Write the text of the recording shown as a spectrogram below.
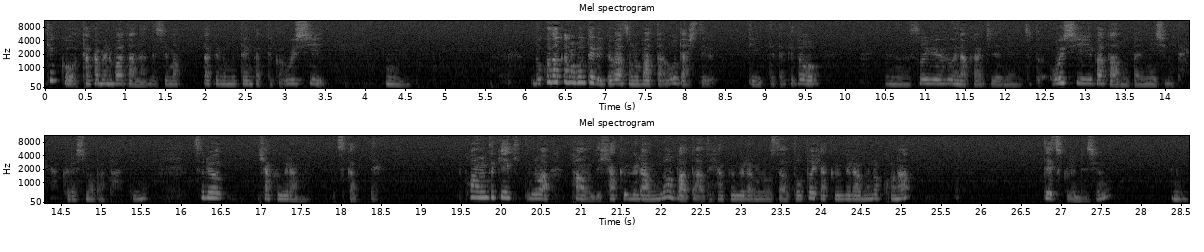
結構高めのバターなんですよ。全くの無添加っていうか美味しい、うん、どこだかのホテルではそのバターを出してるって言ってたけど、うん、そういう風な感じでねちょっと美味しいバターの代名詞みたいな倉島バターっていうね。それを 100g 使ってパウンドケーキっていうのはパウンド 100g のバターと 100g のお砂糖と 100g の粉で作るんですよね。うん、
